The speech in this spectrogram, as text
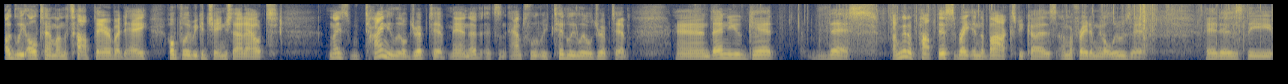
ugly Ultem on the top there, but hey, hopefully we can change that out. Nice tiny little drip tip. Man, that, it's an absolutely tiddly little drip tip. And then you get this. I'm going to pop this right in the box because I'm afraid I'm going to lose it. It is the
